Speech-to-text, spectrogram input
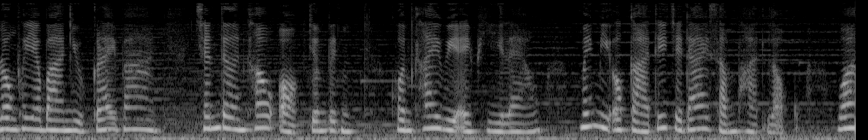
โรงพยาบาลอยู่ใกล้บ้าน ฉันเดินเข้าออกจนเป็นคนไข้ VIP แล้ว ไม่มีโอกาสที่จะได้สัมผัสหรอก ว่า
